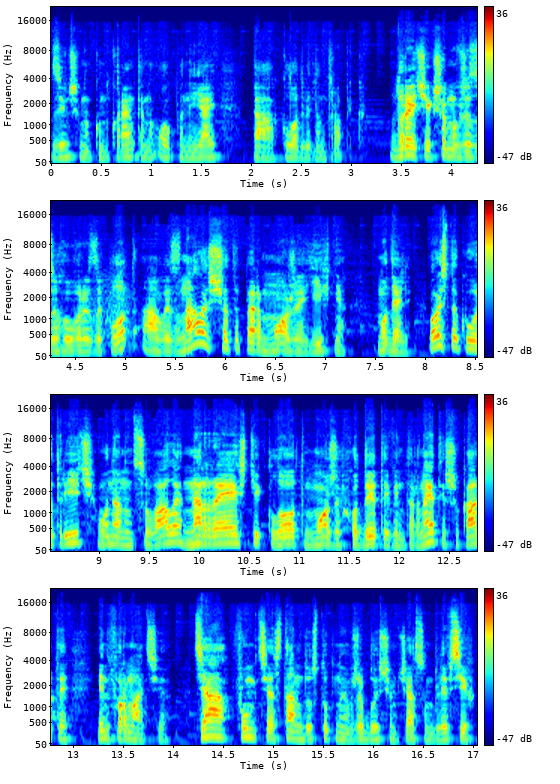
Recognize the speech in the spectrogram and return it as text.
з іншими конкурентами OpenAI та Claude від Anthropic. До речі, якщо ми вже заговорили за Claude, а ви знали, що тепер може їхня модель? Ось таку от річ вони анонсували. Нарешті Claude може ходити в інтернет і шукати інформацію. Ця функція стане доступною вже ближчим часом для всіх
